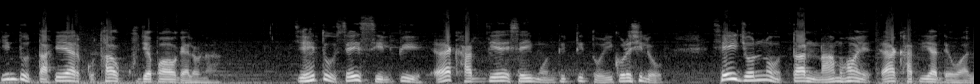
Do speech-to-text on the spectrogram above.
কিন্তু তাকে আর কোথাও খুঁজে পাওয়া গেল না। যেহেতু সেই শিল্পী এক হাত দিয়ে সেই মন্দিরটি তৈরি করেছিল, সেই জন্য তার নাম হয় এক হাতিয়া দেওয়াল।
